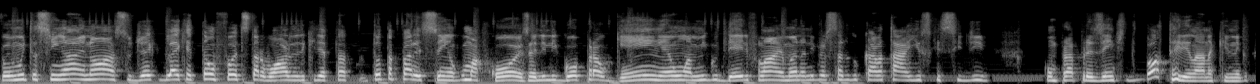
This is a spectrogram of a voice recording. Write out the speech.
foi muito assim, ai, nossa, o Jack Black é tão fã de Star Wars, ele queria tá, tanto aparecer em alguma coisa, ele ligou para alguém, é um amigo dele, falou, ai, mano, aniversário do cara tá aí, esqueci de comprar presente, bota ele lá naquele negócio.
